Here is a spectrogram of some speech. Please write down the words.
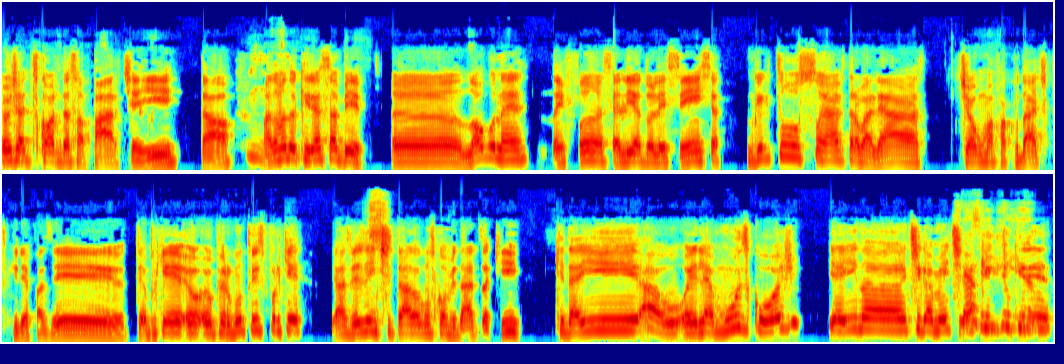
Eu já discordo dessa parte aí tal. Hum. Mas, Amanda, eu queria saber, ah, logo, né, na infância, ali, adolescência, o que que tu sonhava em trabalhar? Tinha alguma faculdade que tu queria fazer? Porque eu, eu pergunto isso porque às vezes a gente traz alguns convidados aqui que daí, ah, ele é músico hoje, e aí na, antigamente, ah, o que, queria?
